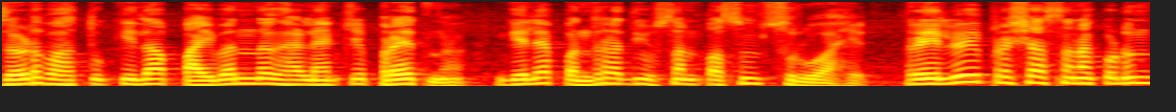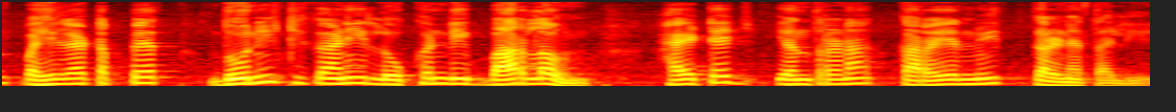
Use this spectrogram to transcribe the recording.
जड वाहतुकीला पायबंद घालण्याचे प्रयत्न गेल्या पंधरा दिवसांपासून सुरू आहेत. रेल्वे प्रशासनाकडून पहिल्या टप्प्यात दोन्ही ठिकाणी लोखंडी बार लावून हायटेज यंत्रणा कार्यान्वित करण्यात आली.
